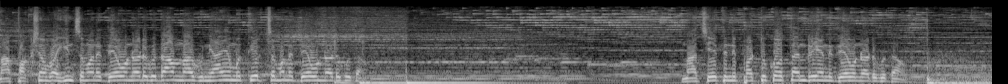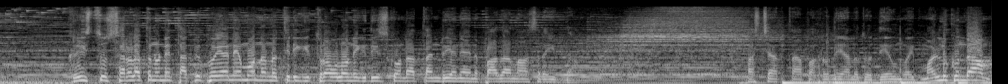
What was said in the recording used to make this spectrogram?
నా పక్షం వహించమని దేవుణ్ణి అడుగుదాం. నాకు న్యాయము తీర్చమని దేవుణ్ణి అడుగుదాం. నా చేతిని పట్టుకో తండ్రి అని దేవుణ్ణి అడుగుదాం. క్రీస్తు సరళత నుండి తప్పిపోయానేమో నన్ను తిరిగి త్రోవలోనికి తీసుకొని రా తండ్రి అని ఆయన పాదాలను ఆశ్రయిద్దాం. పశ్చాత్తాప హృదయాలతో దేవుని వైపు మళ్ళుకుందాం.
